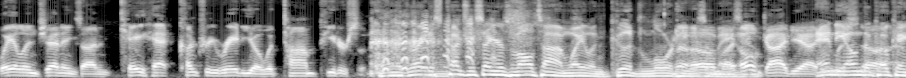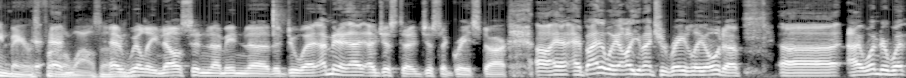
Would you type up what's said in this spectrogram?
Waylon Jennings on K Hat Country Radio with Tom Peterson. One of the greatest country singers of all time, Waylon. Good lord, he was oh, my- amazing. oh God, yeah. and he was, owned the uh, Cocaine Bears for a little while. So and Willie Nelson, I mean, uh, the duet. I mean, I, I just uh, just a great star. Uh, and, and by the way, all you mentioned Ray Liotta. Uh, I wonder what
